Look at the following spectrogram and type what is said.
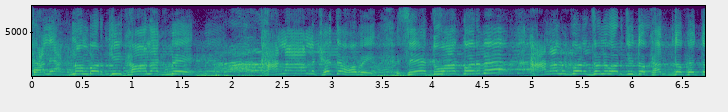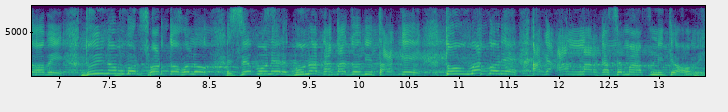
তাহলে এক নম্বর কি খাওয়া লাগবে? খেতে হবে। যে দোয়া করবে আলাল উপার্জনে অর্জিত খাদ্য খেতে হবে। দুই নম্বর শর্ত হলো, জীবনের গুণা খাতা যদি থাকে তৌবা করে আগে আল্লাহর কাছে মাপ নিতে হবে।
